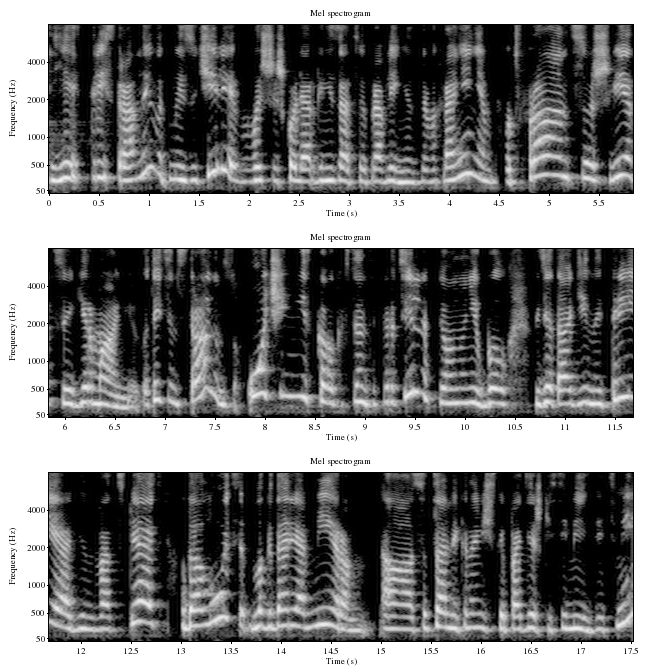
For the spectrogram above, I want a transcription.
Есть три страны, вот мы изучили в Высшей школе организации управления здравоохранением, вот Францию, Швецию, Германию. Вот этим странам с очень низкого коэффициента фертильности, он у них был где-то 1,3, 1,25, удалось благодаря мерам а, социально-экономической поддержки семей с детьми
